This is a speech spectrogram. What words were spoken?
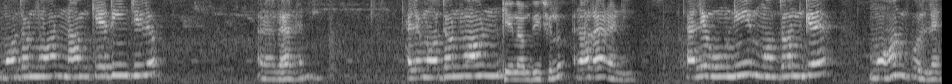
মদন মোহন নাম কে দিয়েছিল? রাধারানী। তাহলে মদন মোহন কে নাম দিয়েছিল? রাধারানী। তাহলে উনি মদনকে মোহন করলেন।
